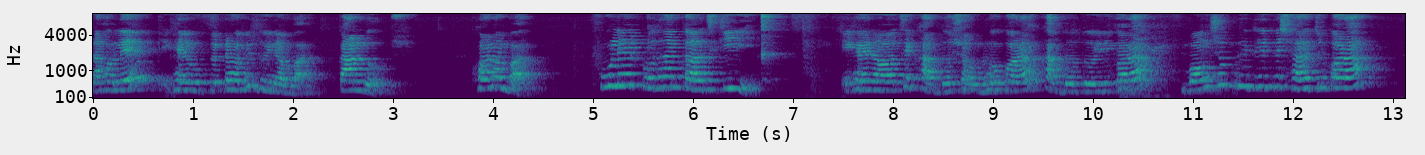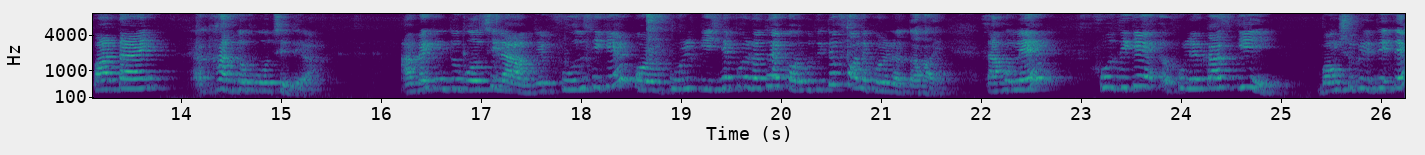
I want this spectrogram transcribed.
তাহলে এখানে উত্তরটা হবে দুই নাম্বার, কাণ্ড। খ নাম্বার, ফুলের প্রধান কাজ কি? এখানে দেওয়া আছে খাদ্য সংগ্রহ করা, খাদ্য তৈরি করা, বংশবৃদ্ধিতে সাহায্য করা পাতায় খাদ্য পৌঁছে দেওয়া। আমরা কিন্তু বলছিলাম যে ফুল থেকে ফুল কিসে পরিণত হয়? পরবর্তীতে ফলে পরিণত হয়। তাহলে ফুল থেকে, ফুলের কাজ কি? বংশবৃদ্ধিতে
